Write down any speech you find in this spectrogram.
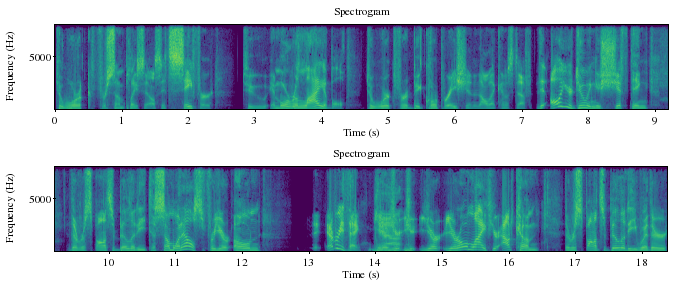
to work for someplace else. It's safer to and more reliable to work for a big corporation and all that kind of stuff. All you're doing is shifting the responsibility to someone else for your own everything. You Yeah. know, your, your your own life, your outcome, the responsibility whether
